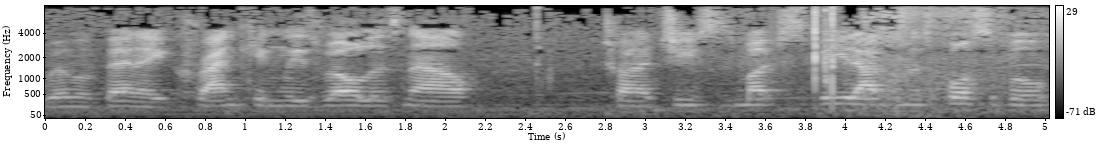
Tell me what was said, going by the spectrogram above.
Roman Bene cranking these rollers now. Trying to juice as much speed out of them as possible.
